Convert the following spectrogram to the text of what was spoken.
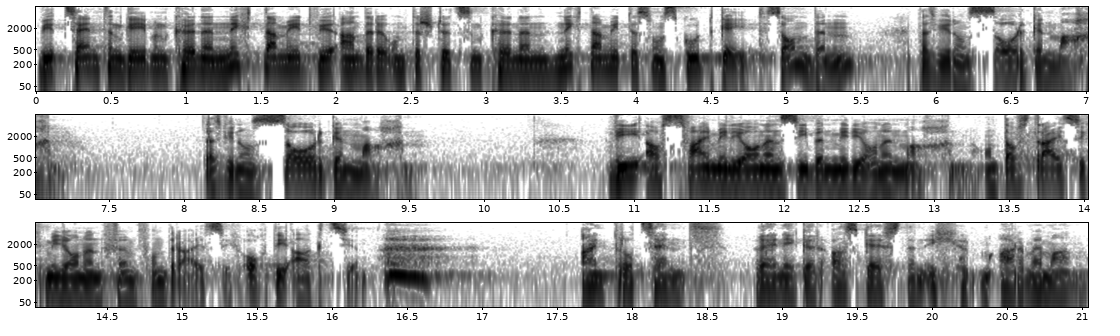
wir Zenten geben können, nicht damit wir andere unterstützen können, nicht damit es uns gut geht, sondern dass wir uns Sorgen machen. Dass wir uns Sorgen machen. wie aus 2 Millionen 7 Millionen machen und aus 30 Millionen 35, auch die Aktien. Ein Prozent weniger als gestern, ich arme Mann.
